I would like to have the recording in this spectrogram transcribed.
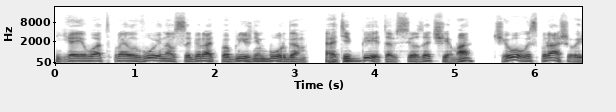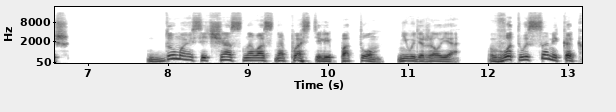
Я его отправил воинов собирать по ближним бургам. А тебе это все зачем, а? Чего вы спрашиваешь? Думаю, сейчас на вас напасть или потом, не выдержал я. Вот вы сами как...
